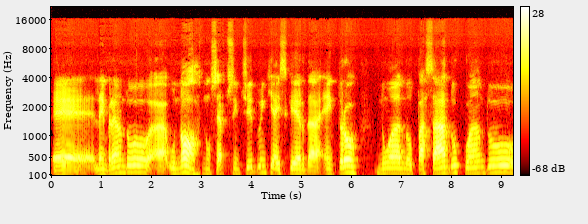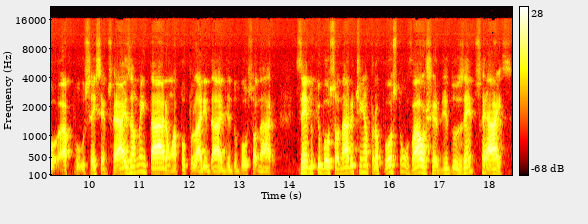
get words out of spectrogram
é, lembrando uh, o nó, num certo sentido, em que a esquerda entrou no ano passado, quando a, os 600 reais aumentaram a popularidade do Bolsonaro, sendo que o Bolsonaro tinha proposto um voucher de 200 reais.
